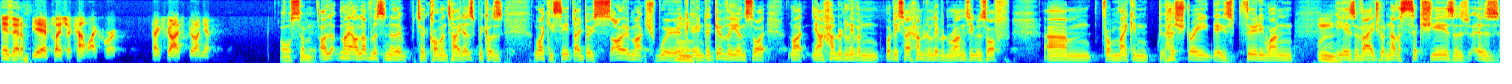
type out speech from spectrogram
Cheers, Adam. Yeah, pleasure. Can't wait for it. Thanks, guys. Good on you. Awesome, I, lo- mate. I love listening to, the, to commentators because, like you said, they do so much work, Mm. and to give the insight, like you know, 111. What did he say? 111 runs he was off um, from making history. He's 31 Mm. years of age. Got another six years is, is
